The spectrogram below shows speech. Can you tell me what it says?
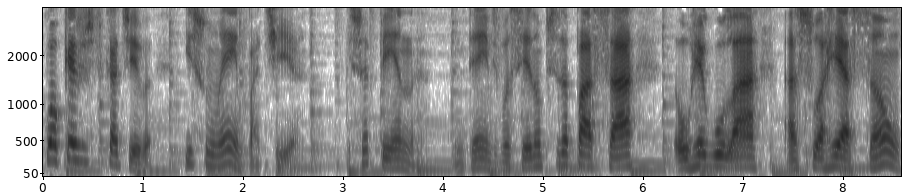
qualquer justificativa, isso não é empatia. Isso é pena, entende? Você não precisa passar ou regular a sua reação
